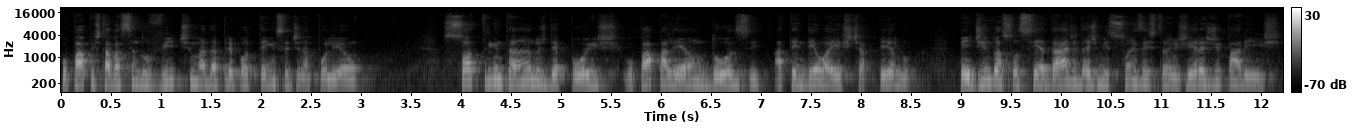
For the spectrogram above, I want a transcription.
o Papa estava sendo vítima da prepotência de Napoleão. Só 30 anos depois, o Papa Leão XII atendeu a este apelo, pedindo à Sociedade das Missões Estrangeiras de Paris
